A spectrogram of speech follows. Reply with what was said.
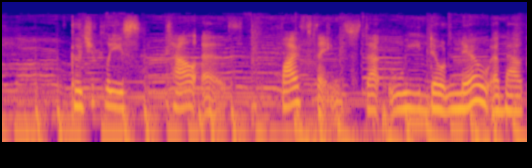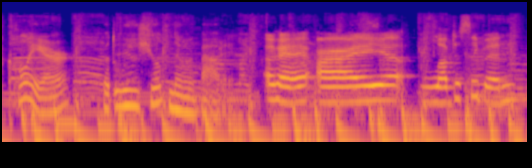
Could you please tell us five things that we don't know about Claire, but we should know about it? Okay, I love to sleep in.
